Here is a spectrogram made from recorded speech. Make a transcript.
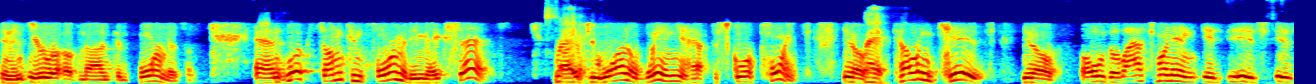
in an era of nonconformism. And look, some conformity makes sense. Right. Uh, if you want to win, you have to score points. You know, right. telling kids, you know, oh, the last one in is is is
